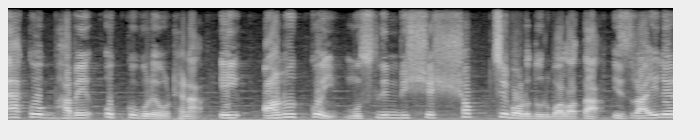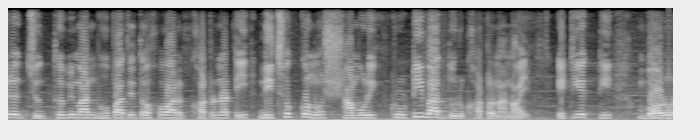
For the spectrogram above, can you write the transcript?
এককভাবে ঐক্য গড়ে ওঠে না। এই অনৈক্যই মুসলিম বিশ্বের সবচেয়ে বড় দুর্বলতা। ইসরায়েলের যুদ্ধবিমান ভূপাতিত হওয়ার ঘটনাটি নিছক কোনো সামরিক ত্রুটি বা দুর্ঘটনা নয়। এটি একটি বড়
